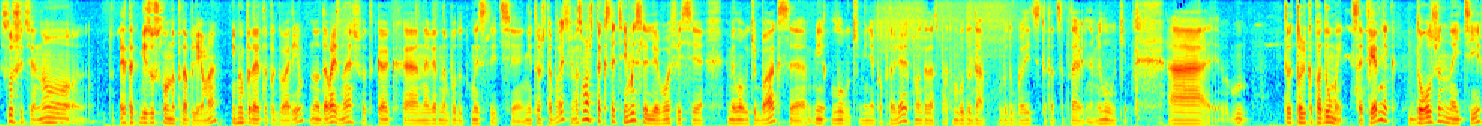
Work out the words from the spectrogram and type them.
Слушайте, ну, это, безусловно, проблема, и мы про это поговорим. Но давай, знаешь, вот как, э, наверное, будут мыслить э, не то что обыватели. Возможно, так, кстати, и мыслили в офисе Милоуки Бакс. Милоуки меня поправляют много раз, поэтому буду, да, буду говорить, стараться правильно, Милоуки. А, ты только подумай, соперник должен найти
